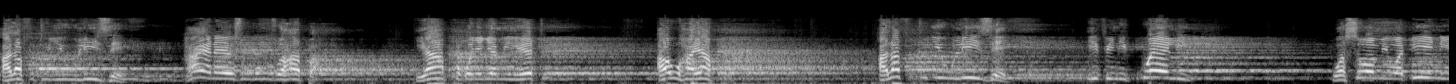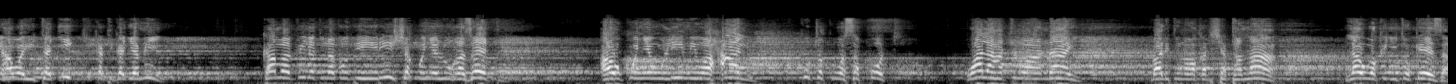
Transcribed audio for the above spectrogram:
Alafu tujiulize haya yanayozungumzwa hapa yapo kwenye jamii yetu au hayapo? Alafu tujiulize hivi ni kweli wasomi wa dini hawahitajiki katika jamii kama vile tunavyodhihirisha kwenye lugha zetu au kwenye ulimi wa hali kutokuwa support. Wala hatuwaandai bali tunawakatisha tamaa lau wakijitokeza.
